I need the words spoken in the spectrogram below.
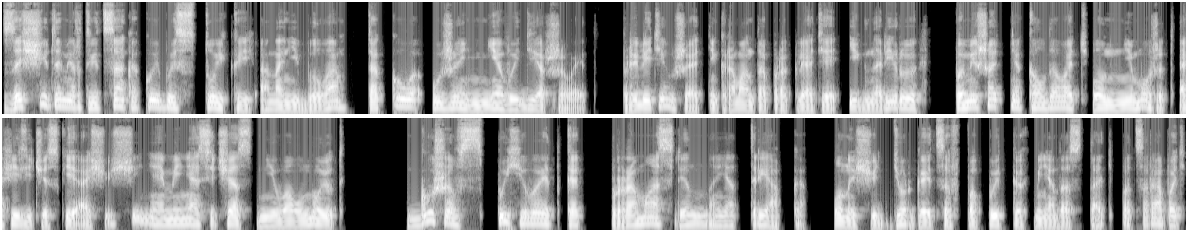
Защита мертвеца, какой бы стойкой она ни была, такого уже не выдерживает. Прилетевшее от некроманта проклятие игнорирую, помешать мне колдовать он не может, а физические ощущения меня сейчас не волнуют. Гоша вспыхивает, как промасленная тряпка. Он еще дергается в попытках меня достать, поцарапать,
